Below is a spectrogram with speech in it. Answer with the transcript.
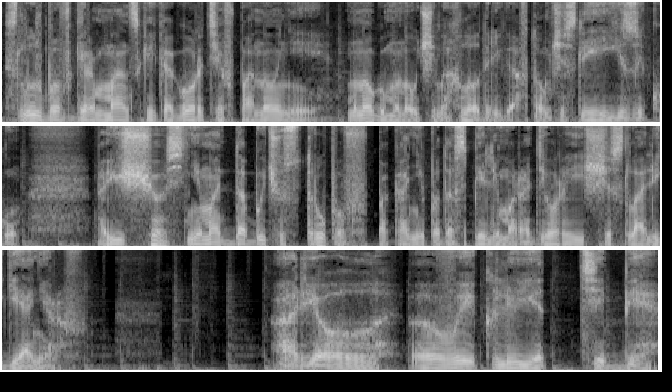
Служба в германской когорте в Панонии многому научила Хлодрига, в том числе и языку. А еще снимать добычу с трупов, пока не подоспели мародеры из числа легионеров. «Орел выклюет тебе!»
